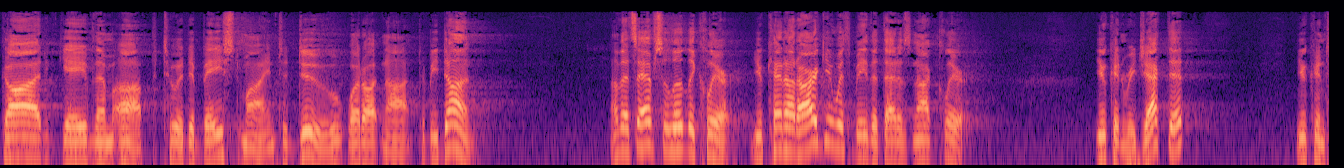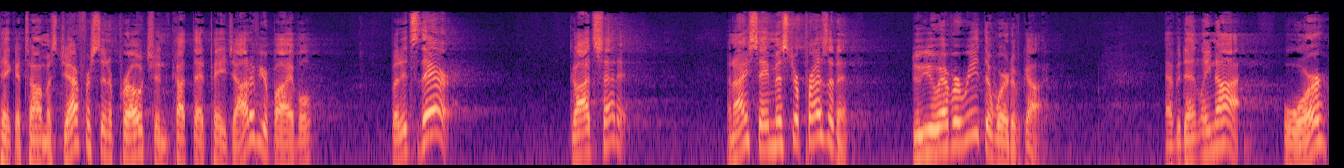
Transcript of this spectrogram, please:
God gave them up to a debased mind to do what ought not to be done. Now, that's absolutely clear. You cannot argue with me that that is not clear. You can reject it. You can take a Thomas Jefferson approach and cut that page out of your Bible, but it's there. God said it. And I say, Mr. President, do you ever read the Word of God? Evidently not. Or,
